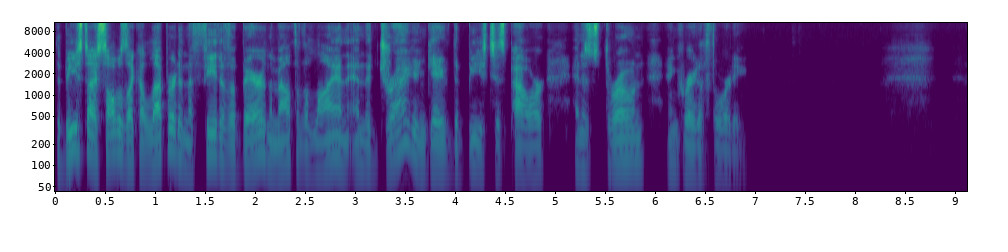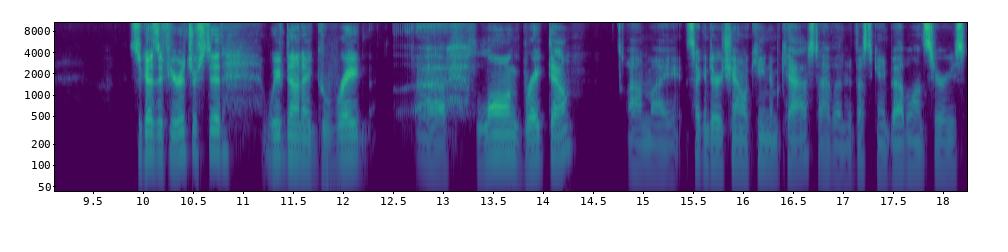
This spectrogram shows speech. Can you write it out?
The beast I saw was like a leopard in the feet of a bear in the mouth of a lion, and the dragon gave the beast his power and his throne and great authority. So, guys, if you're interested, we've done a great uh, long breakdown on my secondary channel kingdom cast. I have an investigating babylon series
